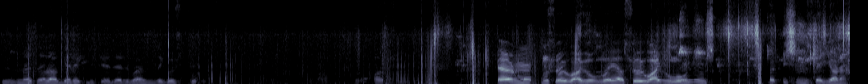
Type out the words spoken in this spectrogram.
Siz mesela gerekli şeyleri ben size göstereyim. Eğer modlu survival veya survival oynuyorsanız işinize yarar.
